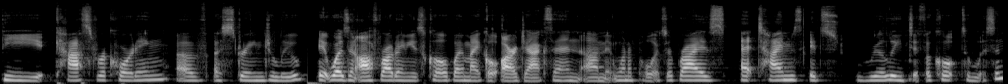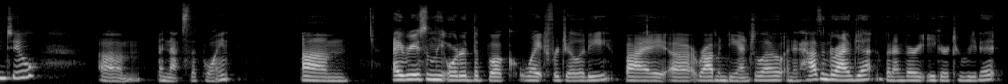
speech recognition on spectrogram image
the cast recording of A Strange Loop. It was an off Broadway musical by Michael R. Jackson. Um, it won a Pulitzer Prize. At times, it's really difficult to listen to, um, and that's the point. Um, I recently ordered the book White Fragility by uh, Robin DiAngelo, and it hasn't arrived yet, but I'm very eager to read it.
